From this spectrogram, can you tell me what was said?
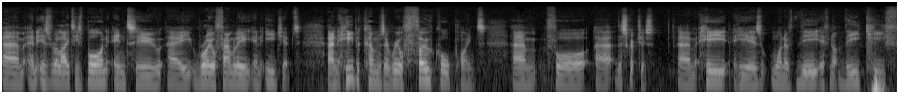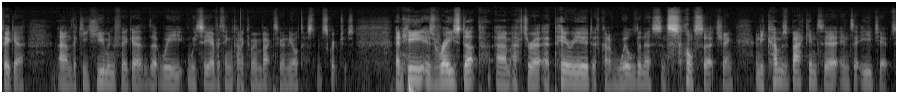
um, an Israelite. He's born into a royal family in Egypt. And he becomes a real focal point um, for uh, the scriptures. Um, he, he is one of the, if not the key figure um, the key human figure that we, we see everything kind of coming back to in the Old Testament scriptures. And he is raised up um, after a, a, period of kind of wilderness and soul searching, and he comes back into, into Egypt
